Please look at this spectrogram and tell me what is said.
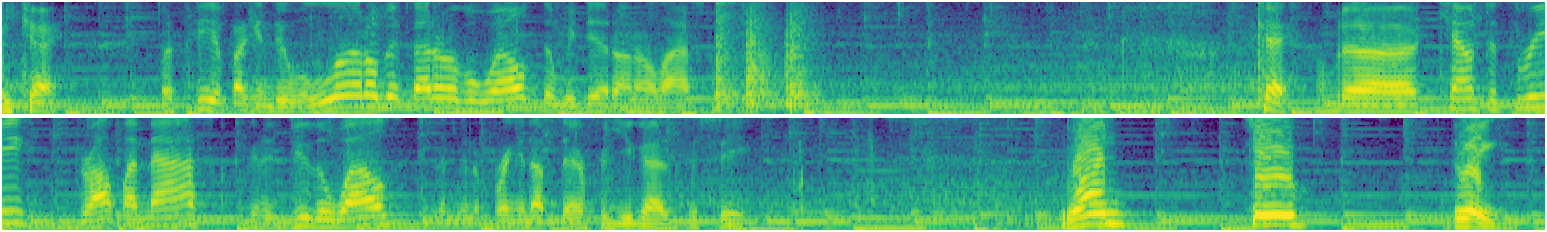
Okay, let's see if I can do a little bit better of a weld than we did on our last one. Okay, I'm gonna count to three, drop my mask, we're gonna do the weld, and I'm gonna bring it up there for you guys to see. One, two, three.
